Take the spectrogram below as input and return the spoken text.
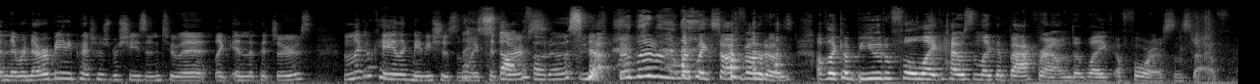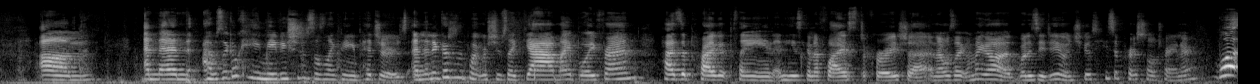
and there would never be any pictures where she's into it, like in the pictures. And I'm like, okay, like maybe she doesn't like Stock pictures. photos. Yeah, they literally look like stock photos of like a beautiful like house in like the background of like a forest and stuff. Um, and then I was like, okay, maybe she just doesn't like being pictures. And then it goes to the point where she was like, yeah, my boyfriend has a private plane and he's gonna fly us to Croatia. And I was like, oh my god, what does he do? And she goes, he's a personal trainer. What?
